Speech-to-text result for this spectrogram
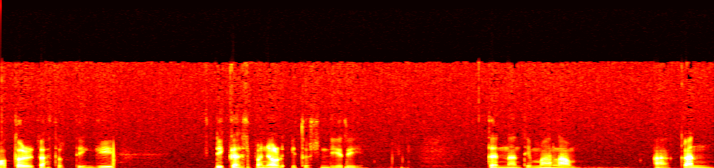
otoritas tertinggi Liga Spanyol itu sendiri. Dan nanti malam akan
